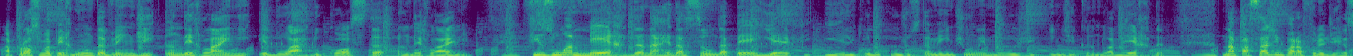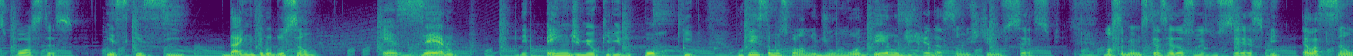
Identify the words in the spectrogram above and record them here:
A próxima pergunta vem de underline Eduardo Costa underline. Fiz uma merda na redação da PRF e ele colocou justamente um emoji indicando a merda. Na passagem para a folha de respostas, esqueci da introdução. É zero. Depende, meu querido. Por quê? Porque estamos falando de um modelo de redação estilo CESP. Nós sabemos que as redações do CESP, elas são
